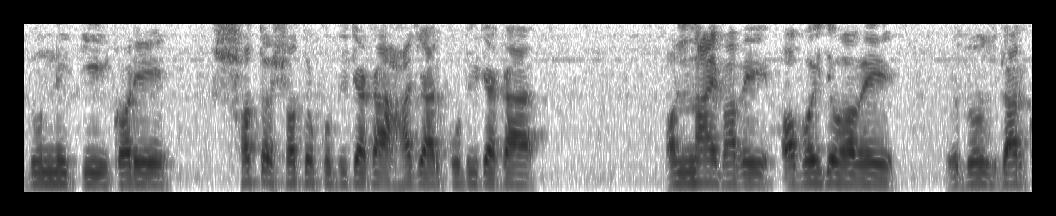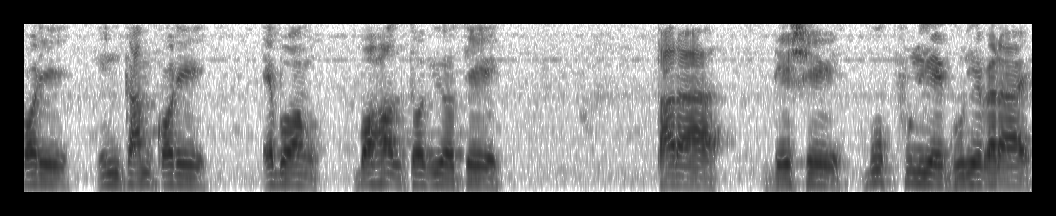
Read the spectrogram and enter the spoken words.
দুর্নীতি করে, শত শত কোটি টাকা, হাজার কোটি টাকা অন্যায়ভাবে, অবৈধভাবে রোজগার করে ইনকাম করে এবং বহাল তবিয়তে তারা দেশে বুক ফুলিয়ে ঘুরে বেড়ায়।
